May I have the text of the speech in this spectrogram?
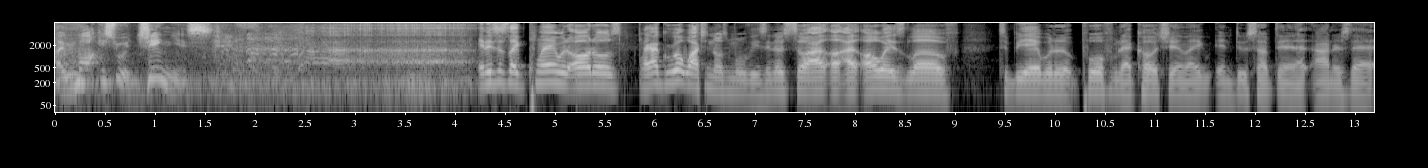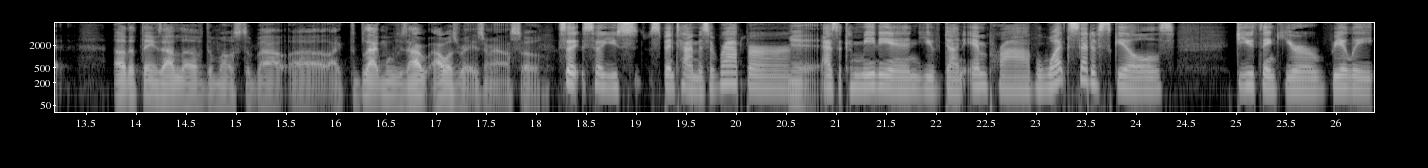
Like, Marcus, you a genius. and it's just like playing with all those. Like I grew up watching those movies, and it was, so I I always love to be able to pull from that culture and like and do something that honors that other things I love the most about uh, like the black movies I, I was raised around. So So, so you s- spent time as a rapper, Yeah. as a comedian. You've done improv. What set of skills do you think you're really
